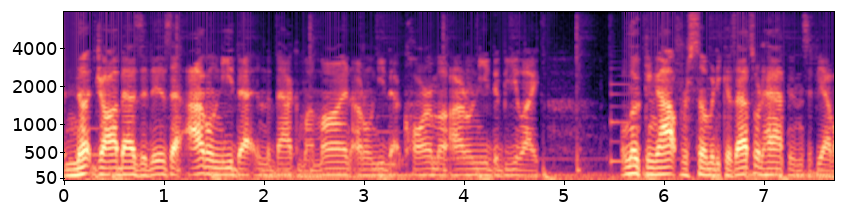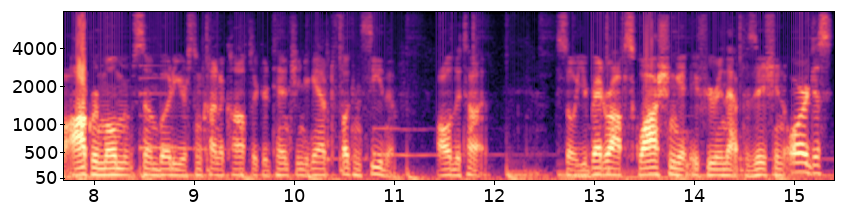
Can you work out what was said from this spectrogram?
nut job as it is that I don't need that in the back of my mind. I don't need that karma. I don't need to be like looking out for somebody because that's what happens if you have an awkward moment with somebody or some kind of conflict or tension you're gonna have to fucking see them all the time so you're better off squashing it if you're in that position or just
